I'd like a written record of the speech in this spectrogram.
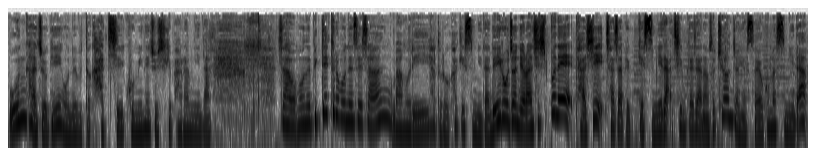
온 가족이 오늘부터 같이 고민해 주. 주시기 바랍니다. 자, 오늘 빅데이터로 보는 세상 마무리하도록 하겠습니다. 내일 오전 11시 10분에 다시 찾아뵙겠습니다. 지금까지 아나운서 최원정이었어요. 고맙습니다.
